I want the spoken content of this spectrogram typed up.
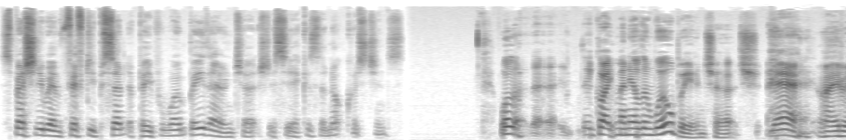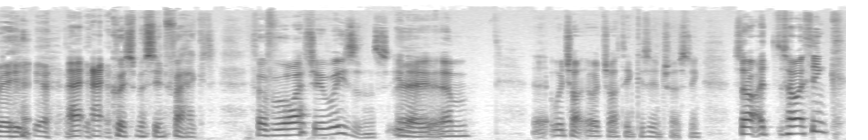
Especially when 50% of people won't be there in church this year because they're not Christians. Well, a, a great many of them will be in church Yeah, maybe. Yeah. at, at Christmas. In fact, for a variety of reasons, you know, um, uh, which I which I think is interesting. So I so I think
